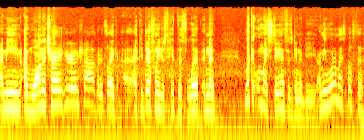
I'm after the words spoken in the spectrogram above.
I mean, I want to try a hero shot, but it's like I, I could definitely just hit this lip and then look at what my stance is going to be. I mean, what am I supposed to?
